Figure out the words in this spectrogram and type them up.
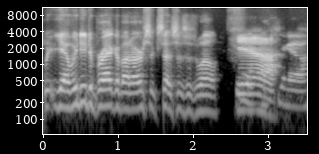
we, yeah, we need to brag about our successes as well. Yeah. Yeah.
